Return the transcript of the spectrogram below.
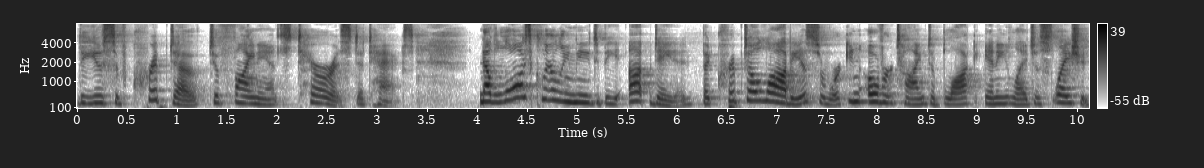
the use of crypto to finance terrorist attacks. Now, the laws clearly need to be updated, but crypto lobbyists are working overtime to block any legislation.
